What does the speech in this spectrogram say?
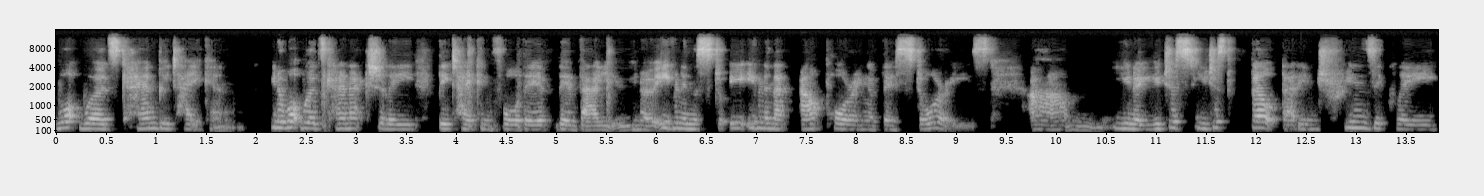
what words can be taken you know what words can actually be taken for their their value you know even in the sto- even in that outpouring of their stories um, you know you just you just felt that intrinsically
